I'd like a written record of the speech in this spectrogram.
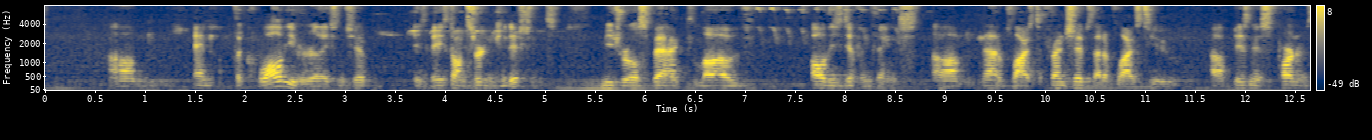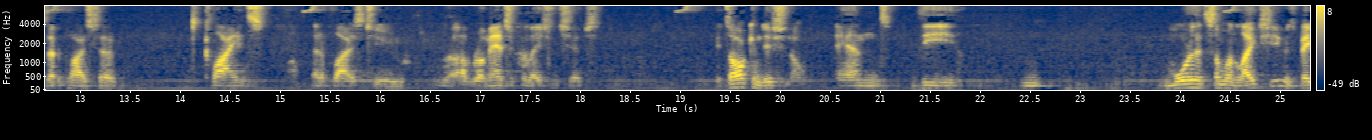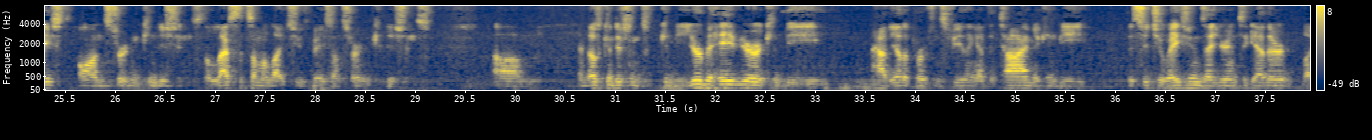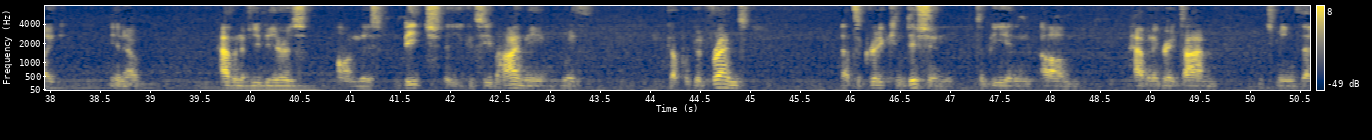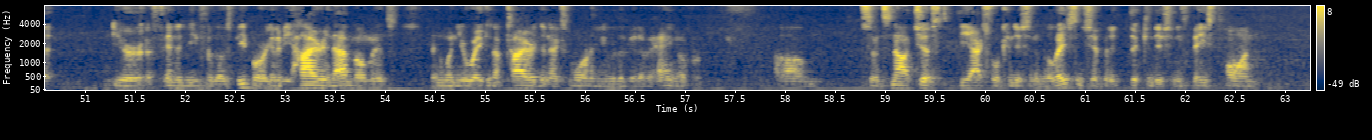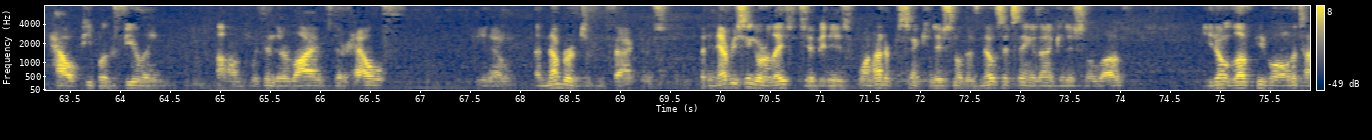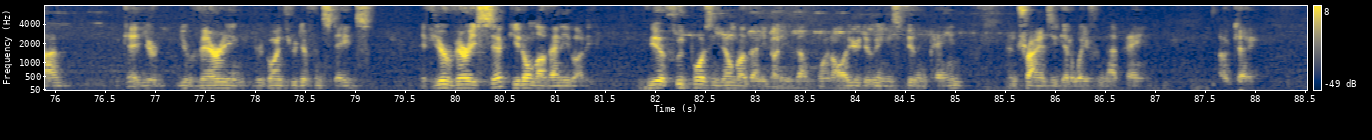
Um, and the quality of your relationship is based on certain conditions mutual respect, love, all these different things. Um, that applies to friendships, that applies to uh, business partners, that applies to clients, that applies to uh, romantic relationships. It's all conditional. And the more that someone likes you is based on certain conditions. The less that someone likes you is based on certain conditions. Um, and those conditions can be your behavior, it can be how the other person's feeling at the time, it can be the situations that you're in together, like, you know, having a few beers on this beach that you can see behind me with a couple of good friends, that's a great condition to be in, um, having a great time, which means that your affinity for those people are going to be higher in that moment than when you're waking up tired the next morning with a bit of a hangover. Um, so it's not just the actual condition of the relationship, but it, the condition is based on how people are feeling um, within their lives, their health, you know, a number of different factors. But in every single relationship, it is 100% conditional. There's no such thing as unconditional love. You don't love people all the time. Okay, you're you're varying. You're going through different states. If you're very sick, you don't love anybody. If you have food poisoning, you don't love anybody at that point. All you're doing is feeling pain and trying to get away from that pain. Okay,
